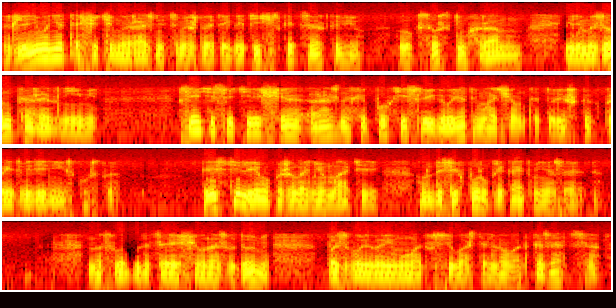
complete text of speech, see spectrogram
Для него нет ощутимой разницы между этой готической церковью, луксорским храмом или мезон-каре в Ниме. Все эти святилища разных эпох, если и говорят ему о чем-то, то лишь как произведение искусства. Крестили его по желанию матери, он до сих пор упрекает меня за это. Но свобода, царящая у нас в доме, позволила ему от всего остального отказаться —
